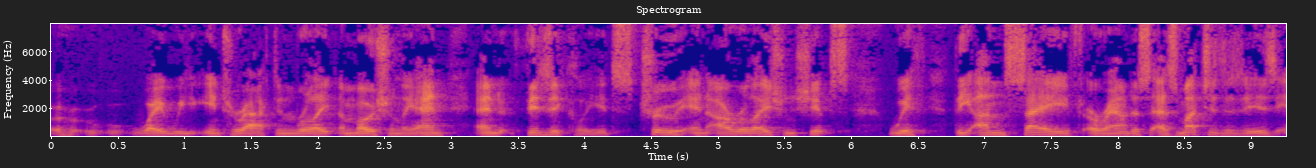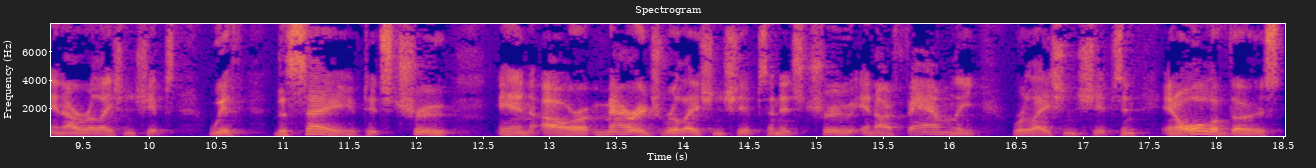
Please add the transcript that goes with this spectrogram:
way we interact and relate emotionally and, and physically. It's true in our relationships with the unsaved around us as much as it is in our relationships with the saved. It's true in our marriage relationships and it's true in our family relationships, in, in all of those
